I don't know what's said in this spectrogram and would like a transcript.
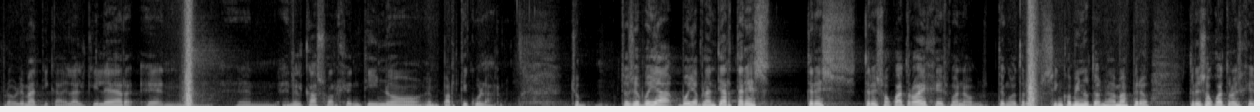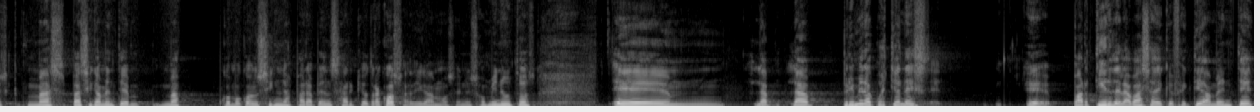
problemática del alquiler en, el caso argentino en particular. Entonces voy a, plantear tres, o cuatro ejes, bueno, tengo cinco minutos nada más, pero tres o cuatro ejes más, básicamente, más como consignas para pensar que otra cosa, digamos, en esos minutos. Eh, la, la primera cuestión es eh, partir de la base de que efectivamente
